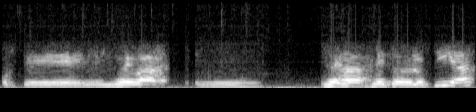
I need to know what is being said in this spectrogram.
porque nuevas nuevas metodologías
